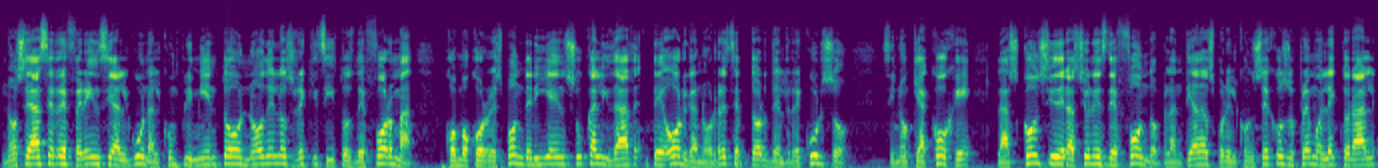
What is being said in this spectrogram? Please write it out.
no se hace referencia alguna al cumplimiento o no de los requisitos de forma, como correspondería en su calidad de órgano receptor del recurso, sino que acoge las consideraciones de fondo planteadas por el Consejo Supremo Electoral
